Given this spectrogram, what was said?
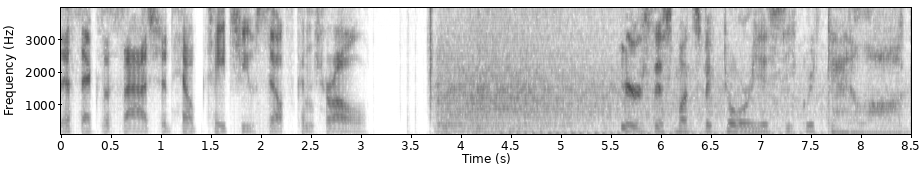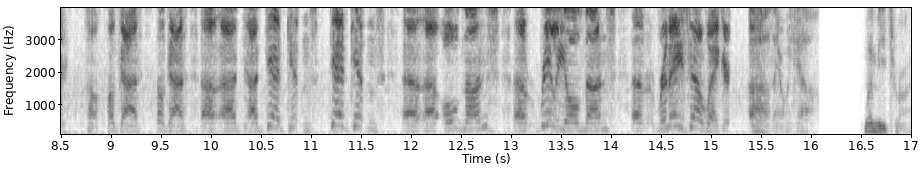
this exercise should help teach you self-control. Here's this month's Victoria's Secret catalog. Oh, oh God, oh God, uh, uh, uh, dead kittens, dead kittens, uh, uh, old nuns, uh, really old nuns, uh, Renee Zellweger. Oh, there we go. Let me try.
